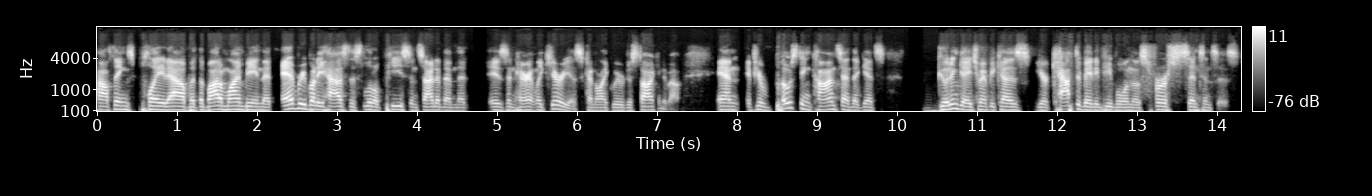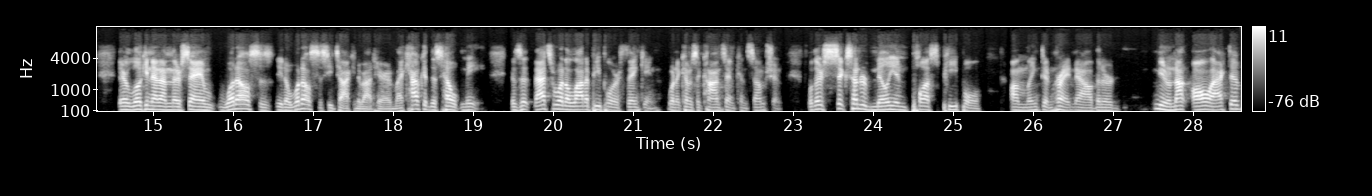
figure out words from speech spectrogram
how things played out. But the bottom line being that everybody has this little piece inside of them that is inherently curious, kind of like we were just talking about. And if you're posting content that gets good engagement because you're captivating people in those first sentences. They're looking at them, they're saying, "What else is you know what else is he talking about here? And like, how could this help me?" Because that's what a lot of people are thinking when it comes to content consumption. Well, there's 600 million plus people on LinkedIn right now that are, you know, not all active,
